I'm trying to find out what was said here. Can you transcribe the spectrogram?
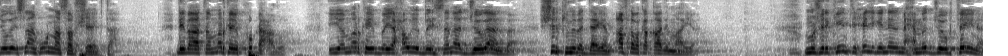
jooga islaamka u nasab sheegta. Dhibaata markay ku dhacdo iyo markay bayaxaw iyo bersamaad joogaanba shirki maba daayaanba afkaba ka qaadi maayaan mushrikiintii xilligii nebi maxamed joogtayna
